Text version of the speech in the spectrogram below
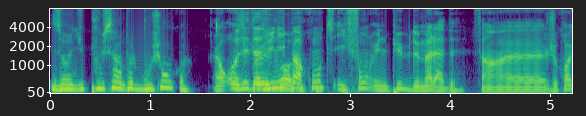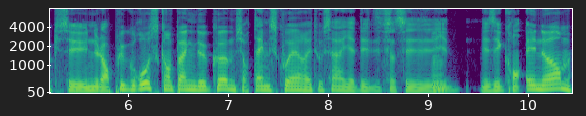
ils auraient dû pousser un peu le bouchon quoi. Alors aux États-Unis, par contre, ils font une pub de malade. Enfin, euh, je crois que c'est une de leurs plus grosses campagnes de com sur Times Square et tout ça. Il y a des, enfin, c'est- a des écrans énormes.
